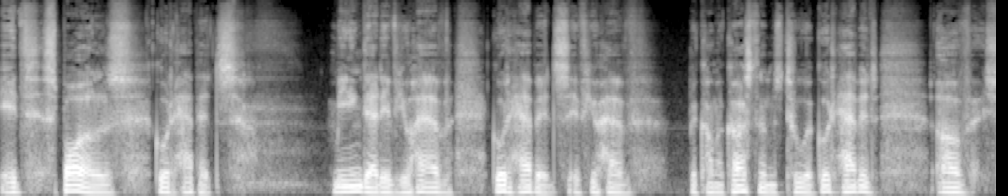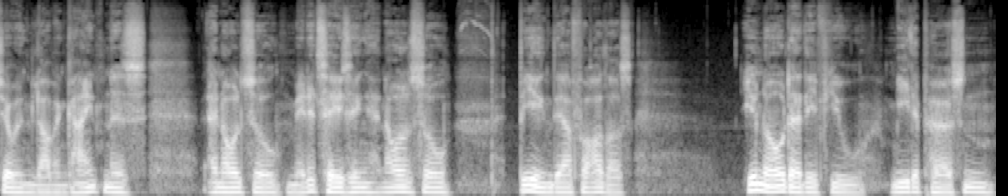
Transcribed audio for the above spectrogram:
it spoils good habits. Meaning that if you have good habits, if you have become accustomed to a good habit of showing love and kindness, and also meditating, and also being there for others, you know that if you meet a person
